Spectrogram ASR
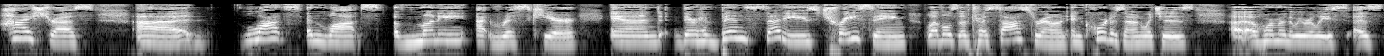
high stress, uh, lots and lots of money at risk here. And there have been studies tracing levels of testosterone and cortisone, which is a hormone that we release as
